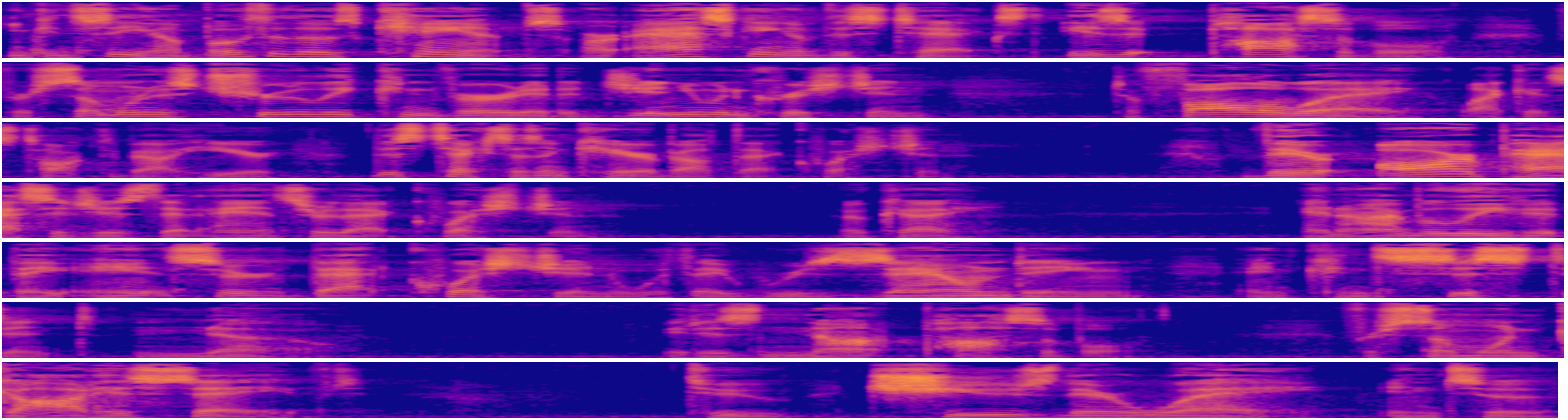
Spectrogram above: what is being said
You can see how both of those camps are asking of this text is it possible for someone who's truly converted, a genuine Christian, to fall away like it's talked about here? This text doesn't care about that question. There are passages that answer that question, okay? And I believe that they answer that question with a resounding and consistent no. It is not possible for someone God has saved to choose their way into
